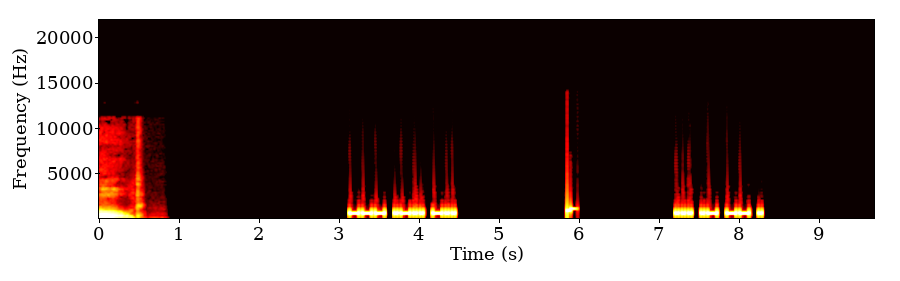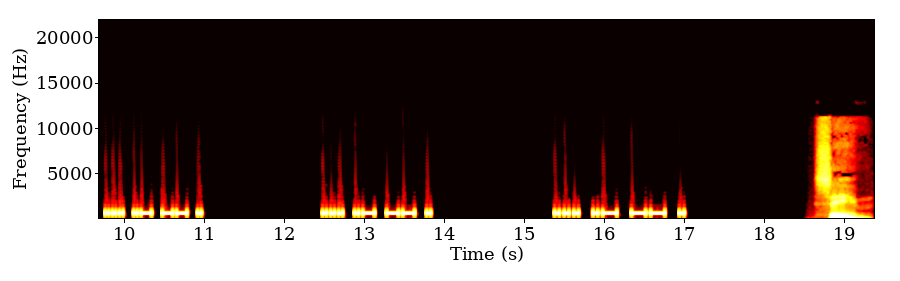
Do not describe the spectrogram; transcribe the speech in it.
Old. Same.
